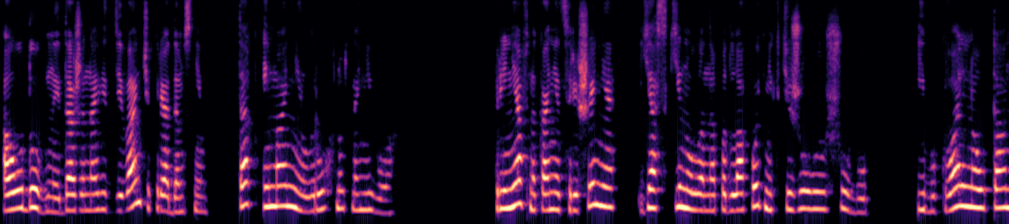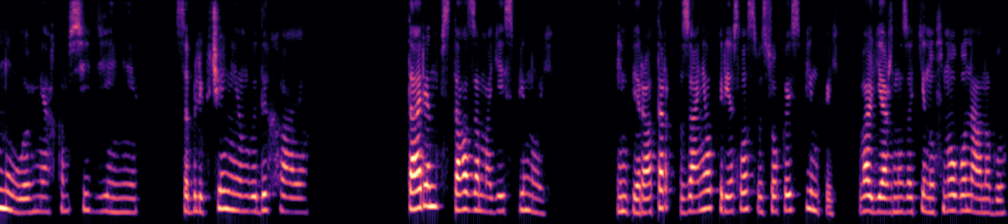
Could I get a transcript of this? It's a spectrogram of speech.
а удобный даже на вид диванчик рядом с ним так и манил рухнуть на него. Приняв, наконец, решение, я скинула на подлокотник тяжелую шубу и буквально утонула в мягком сидении, с облегчением выдыхая. Тарин встал за моей спиной. Император занял кресло с высокой спинкой, вальяжно закинув ногу на ногу.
